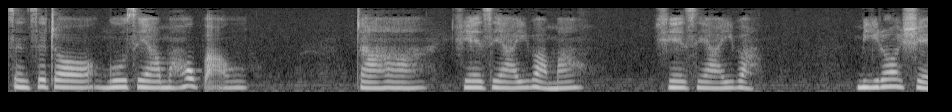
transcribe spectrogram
စင်စစ်တော့ငိုစရာမဟုတ်ပါဘူးဒါဟာရဲစရာကြီးပါမောင်ရဲစရာကြီးပါ မီတော့ရဲ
